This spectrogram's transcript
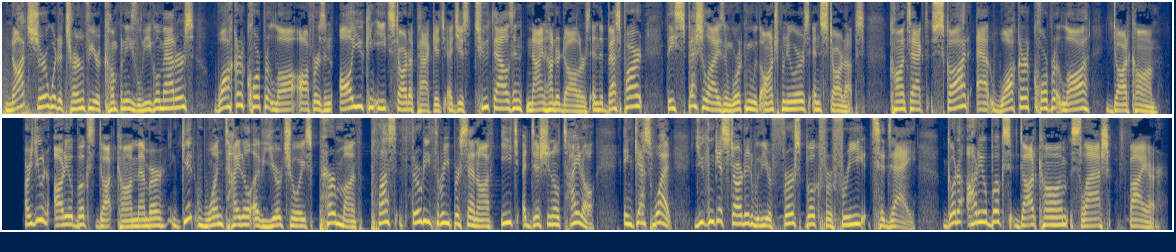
Not sure where to turn for your company's legal matters? Walker Corporate Law offers an all you can eat startup package at just $2,900. And the best part, they specialize in working with entrepreneurs and startups. Contact Scott at walkercorporatelaw.com. Are you an audiobooks.com member? Get one title of your choice per month plus 33% off each additional title. And guess what? You can get started with your first book for free today. Go to audiobooks.com slash fire.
